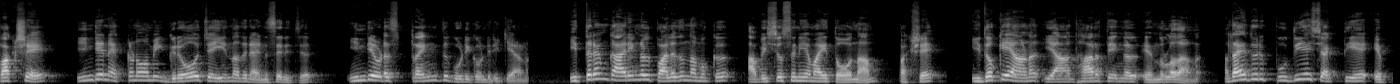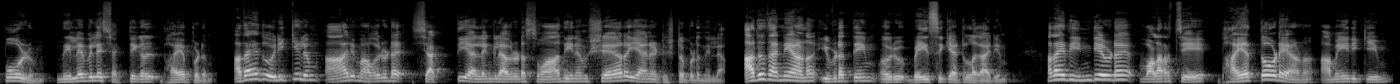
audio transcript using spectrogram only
പക്ഷേ ഇന്ത്യൻ എക്കണോമി ഗ്രോ ചെയ്യുന്നതിനനുസരിച്ച് ഇന്ത്യയുടെ സ്ട്രെങ്ത് കൂടിക്കൊണ്ടിരിക്കുകയാണ്. ഇത്തരം കാര്യങ്ങൾ പലതും നമുക്ക് അവിശ്വസനീയമായി തോന്നാം. പക്ഷേ ഇതൊക്കെയാണ് യാഥാർത്ഥ്യങ്ങൾ എന്നുള്ളതാണ്. അതായത് ഒരു പുതിയ ശക്തിയെ എപ്പോഴും നിലവിലെ ശക്തികൾ ഭയപ്പെടും. അതായത് ഒരിക്കലും ആരും അവരുടെ ശക്തി അല്ലെങ്കിൽ അവരുടെ സ്വാധീനം ഷെയർ ചെയ്യാനായിട്ട് ഇഷ്ടപ്പെടുന്നില്ല. അത് തന്നെയാണ് ഇവിടത്തെയും ഒരു ബേസിക് ആയിട്ടുള്ള കാര്യം. അതായത് ഇന്ത്യയുടെ വളർച്ചയെ ഭയത്തോടെയാണ് അമേരിക്കയും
